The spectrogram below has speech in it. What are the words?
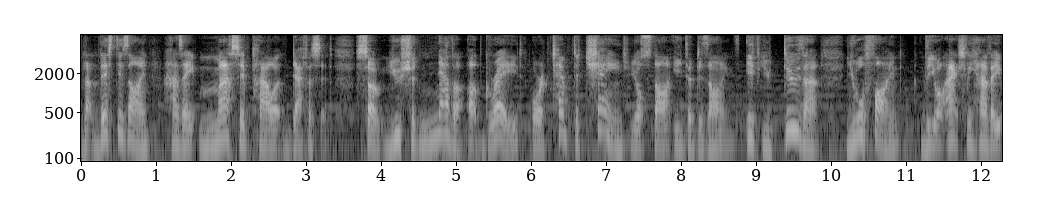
that this design has a massive power deficit, so you should never upgrade or attempt to change your Star Eater designs. If you do that, you will find that you'll actually have a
